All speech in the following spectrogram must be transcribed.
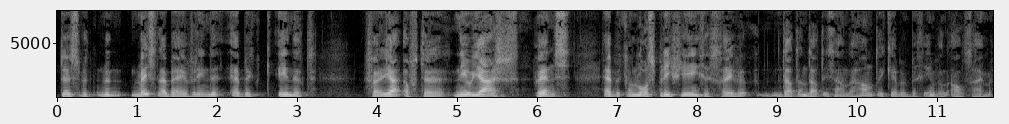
dus met mijn meest nabije vrienden heb ik in het of de nieuwjaarswens heb ik een los briefje ingeschreven. Dat en dat is aan de hand. Ik heb het begin van Alzheimer.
